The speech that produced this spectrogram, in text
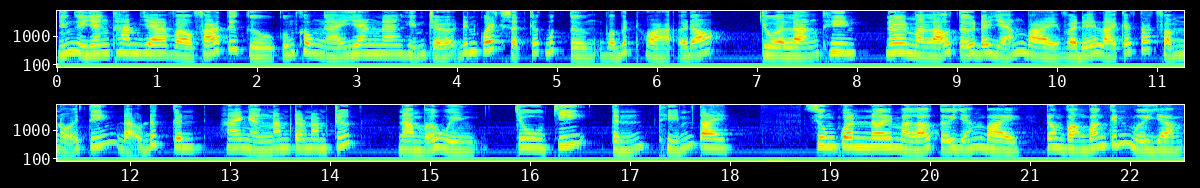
Những người dân tham gia vào phá tứ cựu cũng không ngại gian nan hiểm trở đến quét sạch các bức tượng và bích họa ở đó. Chùa lạng thiên nơi mà lão tử đã giảng bài và để lại các tác phẩm nổi tiếng đạo đức kinh 2.500 năm trước nằm ở huyện Chu Chí, tỉnh Thiểm Tây. Xung quanh nơi mà lão tử giảng bài, trong vòng bán kính 10 dặm,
